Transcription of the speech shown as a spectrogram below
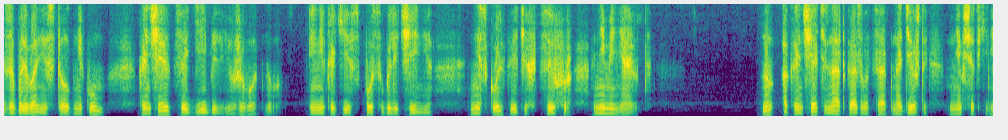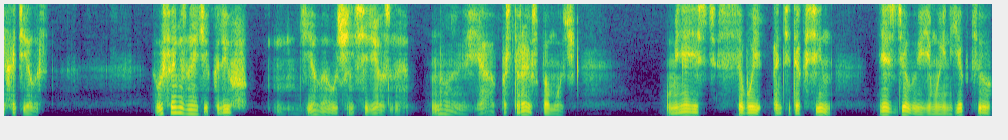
заболеваний столбняком кончаются гибелью животного. И никакие способы лечения нисколько этих цифр не меняют. Но окончательно отказываться от надежды мне все-таки не хотелось. Вы сами знаете, Клифф, дело очень серьезное. Но я постараюсь помочь. У меня есть с собой антитоксин. Я сделаю ему инъекцию,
